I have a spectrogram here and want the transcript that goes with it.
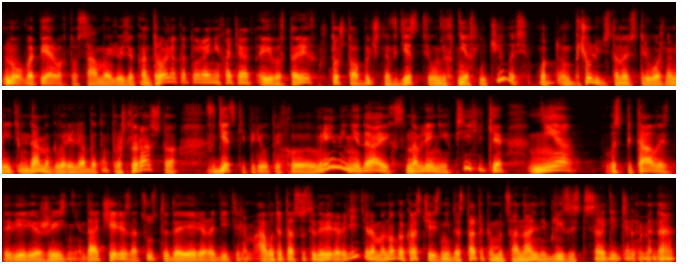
ну, во-первых, то самая иллюзия контроля, которую они хотят, и во-вторых, то, что обычно в детстве у них не случилось. Вот э, почему люди становятся тревожно-мнительными, да, мы говорили об этом в прошлый раз, что в детский период их э, времени, да, их становления их психики не воспиталось доверие жизни, да, через отсутствие доверия родителям. А вот это отсутствие доверия родителям, оно как раз через недостаток эмоциональной близости с родителями, да.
